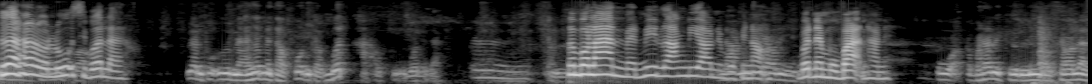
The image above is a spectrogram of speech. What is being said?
เพื่อนถ้าเรารู้สิเบิดแหละเพื่อนผู้อื่นนะเพื่อนไม่เท่าคนกับเบิดขาวขี่เบิดเลยนะอืมเพื่อนโบราณแม่นมีรังเดียวนี่บ่พี่น้องเบิดในหมู่บ้านเฮานี่ปวกกับพระท่านคืนนี่เช้าแล้ว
